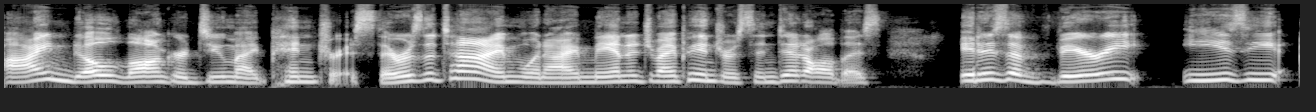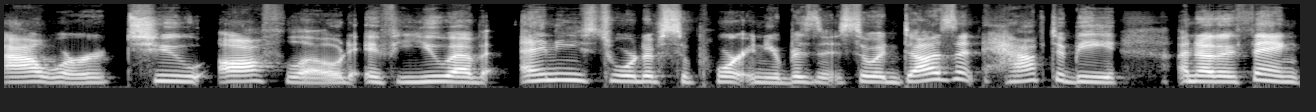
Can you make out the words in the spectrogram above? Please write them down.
I no longer do my Pinterest. There was a time when I managed my Pinterest and did all this. It is a very easy hour to offload if you have any sort of support in your business. So it doesn't have to be another thing.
